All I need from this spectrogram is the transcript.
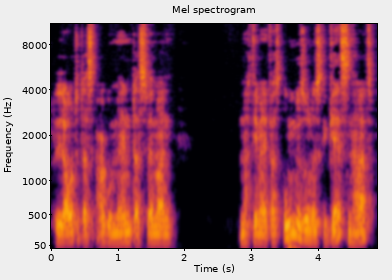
lautet das Argument, dass wenn man, nachdem man etwas Ungesundes gegessen hat,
